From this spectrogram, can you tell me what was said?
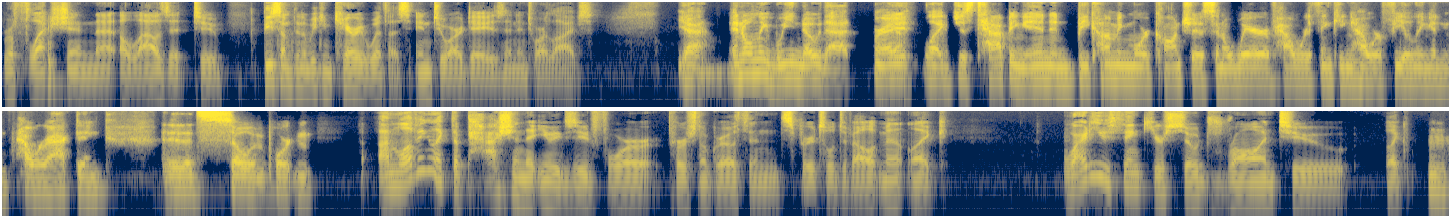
reflection that allows it to be something that we can carry with us into our days and into our lives yeah and only we know that right yeah. like just tapping in and becoming more conscious and aware of how we're thinking how we're feeling and how we're acting that's so important I'm loving like the passion that you exude for personal growth and spiritual development. Like, why do you think you're so drawn to like mm.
